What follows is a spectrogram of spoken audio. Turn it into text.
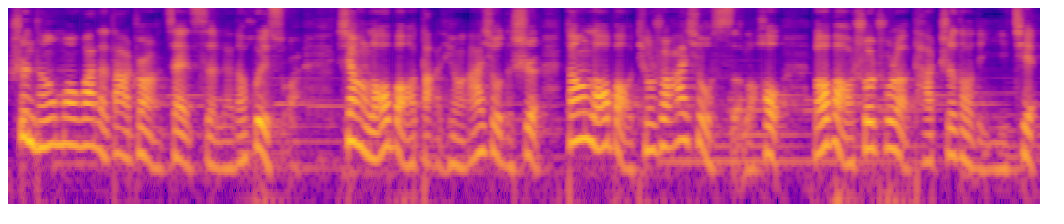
顺藤摸瓜的大壮再次来到会所，向老鸨打听阿秀的事。当老鸨听说阿秀死了后，老鸨说出了他知道的一切。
